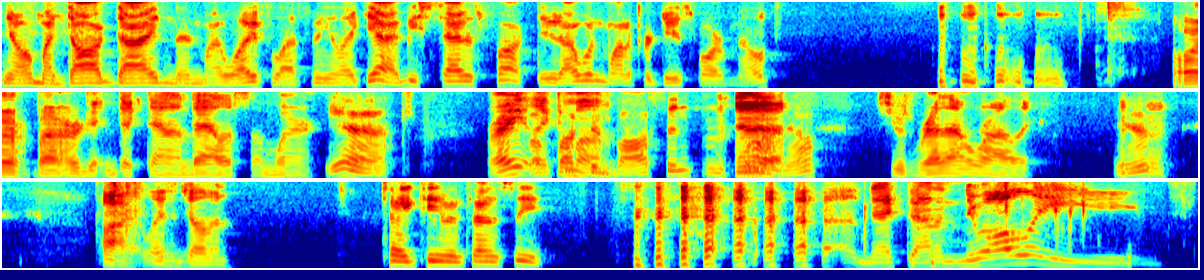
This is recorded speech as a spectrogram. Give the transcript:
You know, my dog died, and then my wife left me. Like, yeah, I'd be sad as fuck, dude. I wouldn't want to produce more milk. or about her getting dick down in Dallas somewhere, Yeah, right? like Like, come fucked in on. Boston. Come Yeah. on now. She was rather out in Raleigh. Yeah, All right, ladies and gentlemen. tag team in Tennessee. Neck down in New Orleans.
